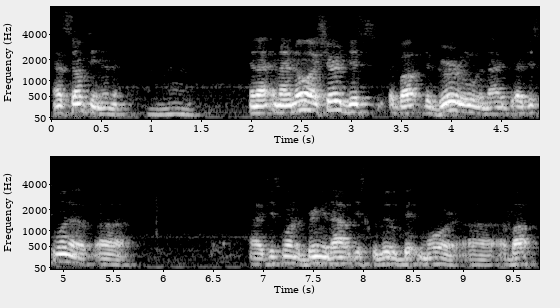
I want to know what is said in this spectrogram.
That's something in it. Amen. And I, and I know I shared this about the girdle, and I, I just want to uh, I just want to bring it out just a little bit more uh, about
